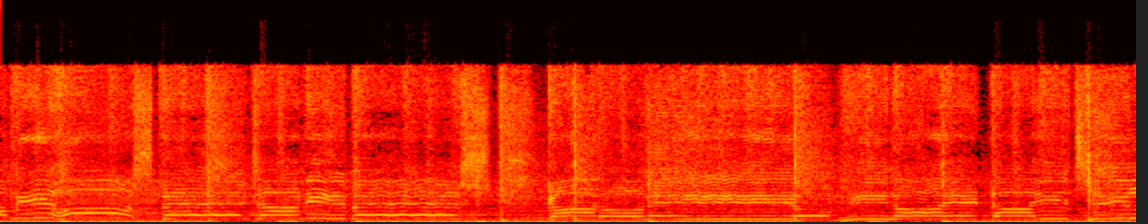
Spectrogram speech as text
আমি হাসতে জানি বেশ। কারণ এই অভিনয়টাই ছিল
